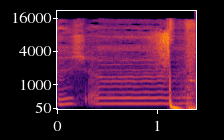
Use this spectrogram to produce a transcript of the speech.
for sure.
